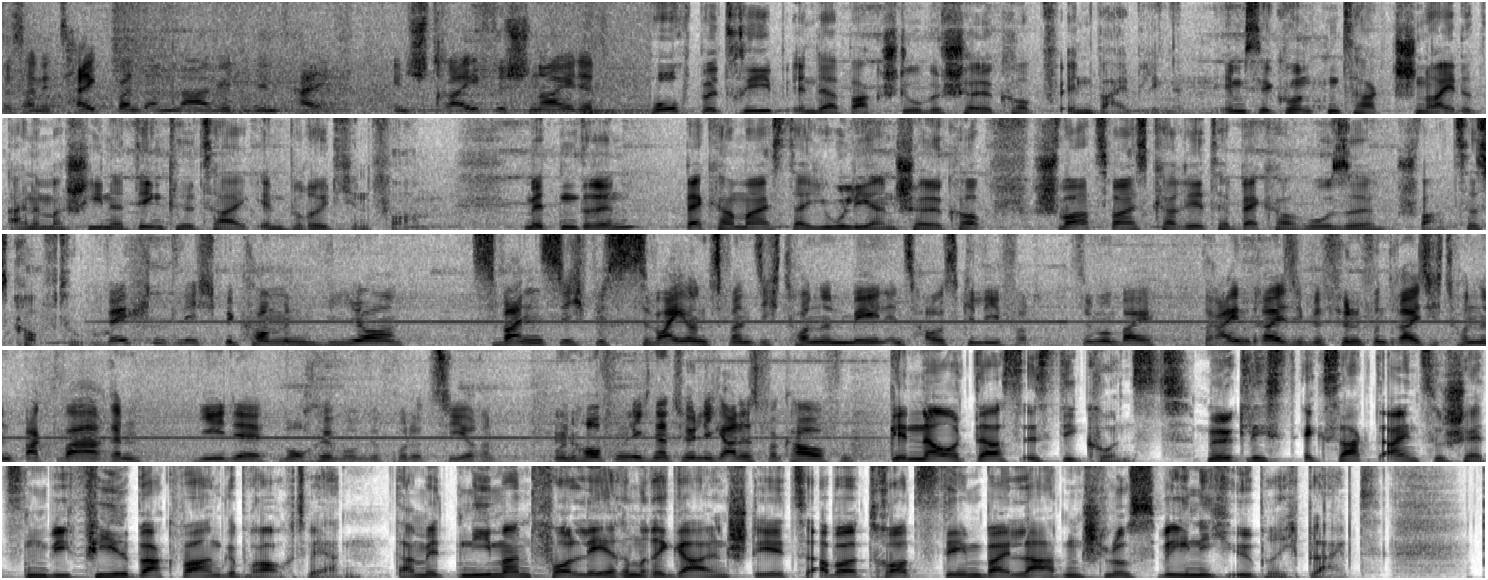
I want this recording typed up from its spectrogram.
Das ist eine Teigbandanlage, die den Teig in Streife schneidet. Hochbetrieb in der Backstube Schöllkopf in Weiblingen. Im Sekundentakt schneidet eine Maschine Dinkelteig in Brötchenform. Mittendrin Bäckermeister Julian Schöllkopf, schwarz-weiß karierte Bäckerhose, schwarzes Kopftuch. Wöchentlich bekommen wir 20 bis 22 Tonnen Mehl ins Haus geliefert. Sind wir bei 33 bis 35 Tonnen Backwaren jede Woche, wo wir produzieren. Und hoffentlich natürlich alles verkaufen. Genau das ist die Kunst. Möglichst exakt einzuschätzen, wie viel Backwaren gebraucht werden. Damit niemand vor leeren Regalen steht, aber trotzdem bei Ladenschluss wenig übrig bleibt.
